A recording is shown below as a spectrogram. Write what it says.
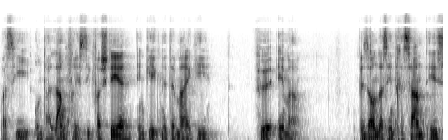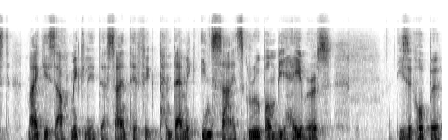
was sie unter langfristig verstehe, entgegnete Mikey, für immer. Besonders interessant ist, Mikey ist auch Mitglied der Scientific Pandemic Insights Group on Behaviors. Diese Gruppe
